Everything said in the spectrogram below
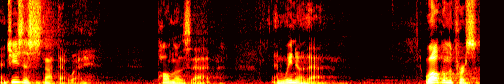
And Jesus is not that way. Paul knows that. And we know that. Welcome the person.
